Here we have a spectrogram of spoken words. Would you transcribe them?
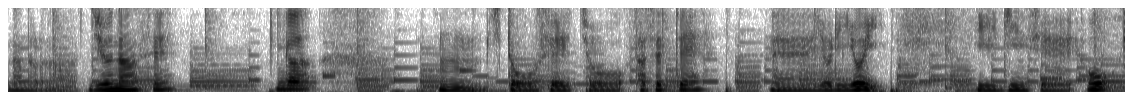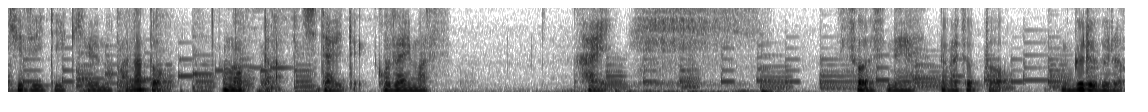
なんだろうな柔軟性がうん、人を成長させて、えー、より良い人生を築いていけるのかなと思った次第でございます。はい。そうですね。なんかちょっとぐるぐる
